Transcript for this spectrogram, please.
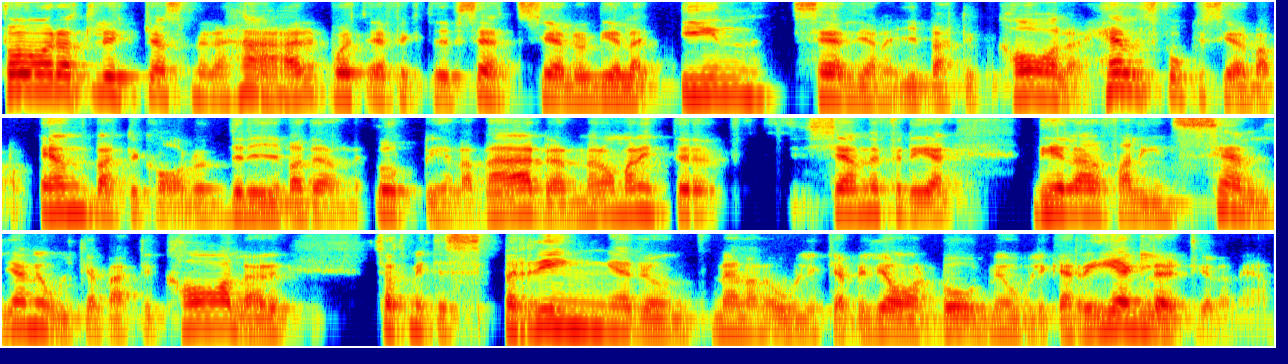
För att lyckas med det här på ett effektivt sätt så gäller det att dela in säljarna i vertikaler. Helst fokusera bara på en vertikal och driva den upp i hela världen. Men om man inte känner för det, dela i alla fall in säljarna i olika vertikaler så att de inte springer runt mellan olika biljardbord med olika regler till och med.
